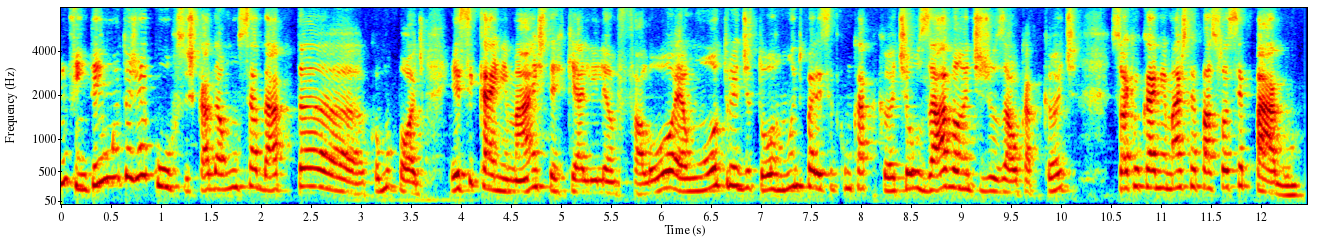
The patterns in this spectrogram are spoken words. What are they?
Enfim, tem muitos recursos, cada um se adapta como pode. Esse KineMaster que a Lilian falou é um outro editor muito parecido com o CapCut. Eu usava antes de usar o CapCut, só que o KineMaster passou a ser pago.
